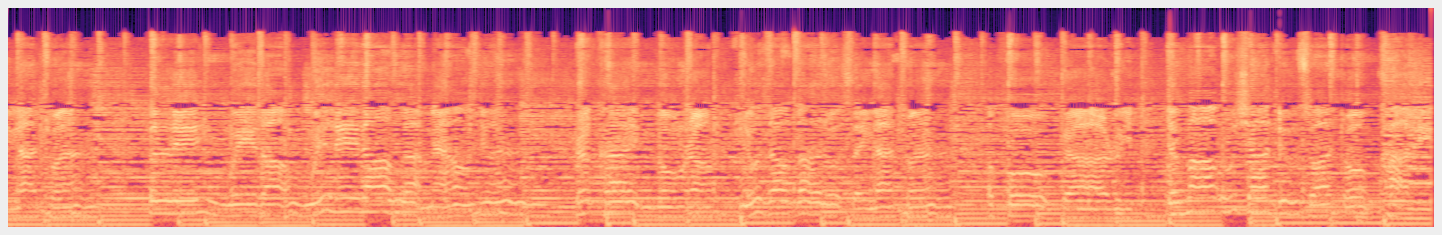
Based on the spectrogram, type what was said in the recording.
သားတို့စိတ်လာထွန်းပလေးငွေတော်ဝင်းလေးတော်ငါမန်အောင်ကျွန်းရခိုင်ကုန်ရောမျိုးသောသားတို့စိတ်လာထွန်းအဖို့ကာရီဓမ္မဥရှာတုစွာထုံးခါလီ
